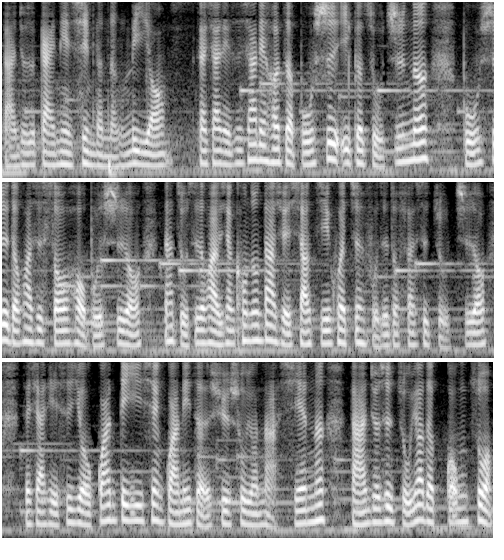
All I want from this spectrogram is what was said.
答案就是概念性的能力哦。在下一题是下列何者不是一个组织呢？不是的话是 SOHO，不是哦。那组织的话，有像空中大学、校机会、政府，这都算是组织哦。在下一题是有关第一线管理者的叙述有哪些呢？答案就是主要的工作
